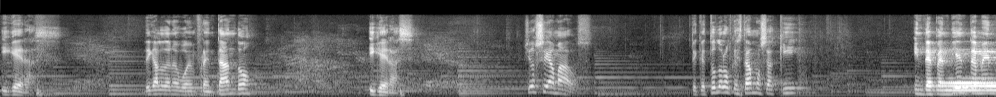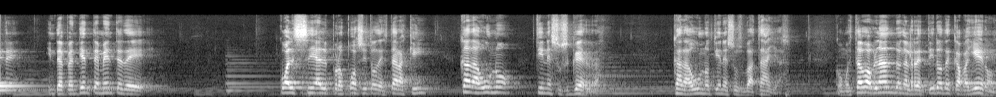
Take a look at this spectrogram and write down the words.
higueras. Dígalo de nuevo, enfrentando higueras. Yo sé, amados, de que todo lo que estamos aquí, independientemente, independientemente de cuál sea el propósito de estar aquí, cada uno tiene sus guerras, cada uno tiene sus batallas. Como estaba hablando en el retiro de caballero,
